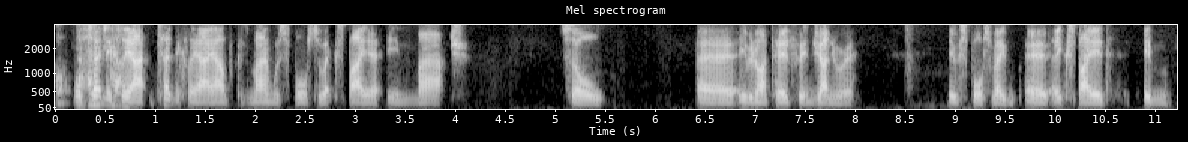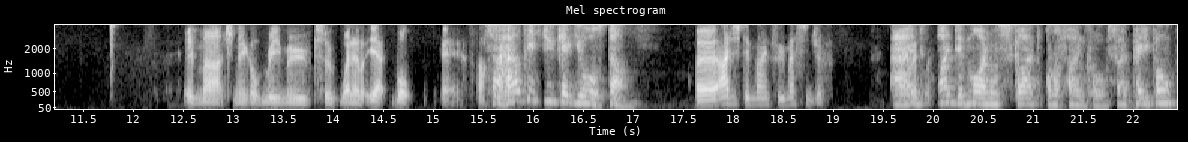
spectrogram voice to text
well, technically, I, technically I have because mine was supposed to expire in March. So uh, even though I paid for it in January, it was supposed to be uh, expired in in March, and it got removed to whenever. Yeah, well. Yeah, so how did you get yours done? Uh, I just did mine through Messenger. And. I did mine on Skype on a phone call. So people,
